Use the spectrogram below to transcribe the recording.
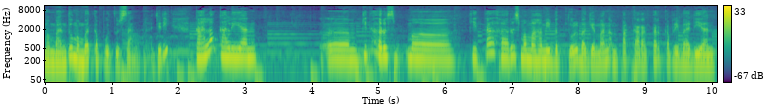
membantu membuat keputusan. Nah, jadi kalau kalian um, kita harus me, kita harus memahami betul bagaimana empat karakter kepribadian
